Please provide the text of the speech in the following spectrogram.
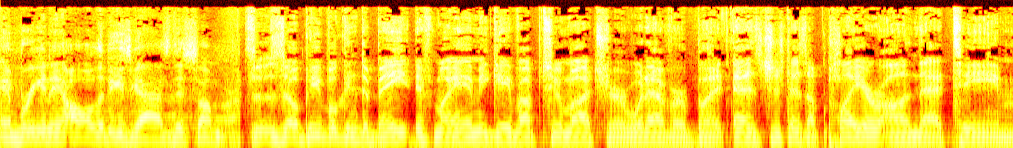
and bringing in all of these guys this summer. So, so people can debate if Miami gave up too much or whatever, but as just as a player on that team,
